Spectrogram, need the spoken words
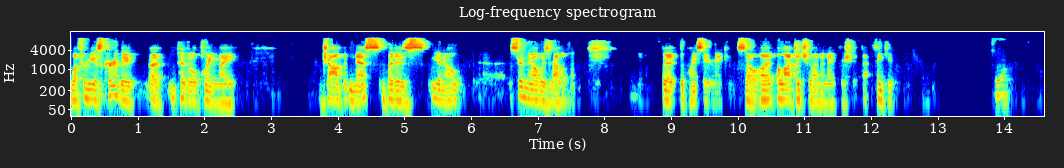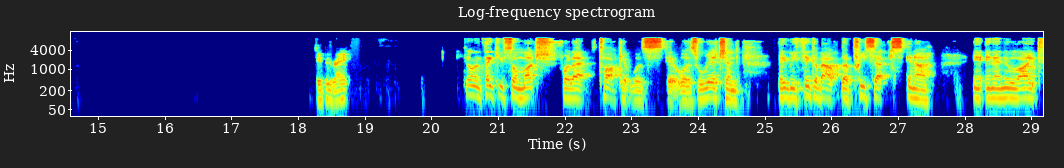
what for me is currently a pivotal point in my jobness, but is you know certainly always relevant. The the points that you're making. So uh, a lot to chew on, and I appreciate that. Thank you. Cool. David Wright. Dylan, thank you so much for that talk. It was it was rich and made me think about the precepts in a in, in a new light.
